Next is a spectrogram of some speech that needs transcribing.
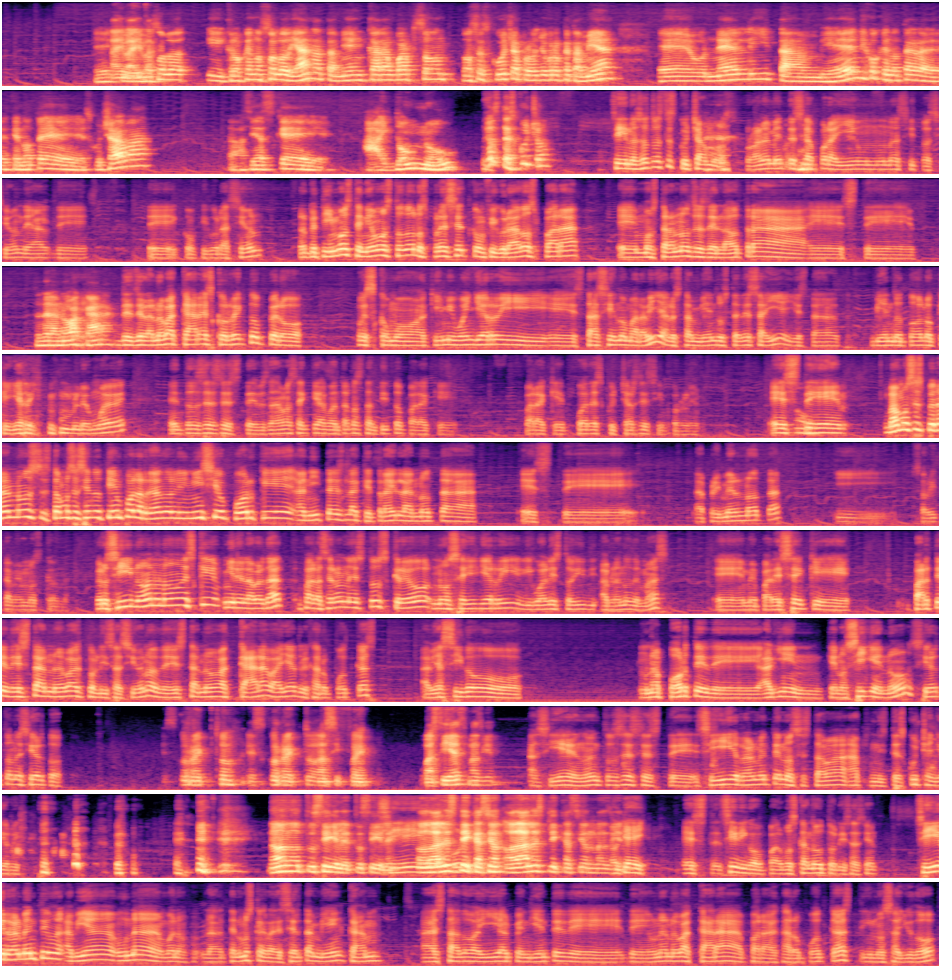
Eh, Ahí va, ahí no va. solo- y creo que no solo Diana, también Karen Watson no se escucha, pero yo creo que también. Eh, Nelly también dijo que no te, que no te escuchaba. Así es que, I don't know. Yo te escucho. Sí, nosotros te escuchamos. Probablemente sea por ahí un- una situación de, de, de configuración. Repetimos, teníamos todos los presets configurados para eh, mostrarnos desde la otra, eh, este, Desde la nueva Eh, cara. Desde la nueva cara es correcto, pero pues como aquí mi buen Jerry eh, está haciendo maravilla, lo están viendo ustedes ahí y está viendo todo lo que Jerry le mueve. Entonces, este, pues nada más hay que aguantarnos tantito para que para que pueda escucharse sin problema. Este, vamos a esperarnos, estamos haciendo tiempo alargando el inicio porque Anita es la que trae la nota este la primera nota y pues ahorita vemos qué onda. Pero sí, no, no, no, es que, mire, la verdad, para ser honestos, creo, no sé, Jerry, igual estoy hablando de más. eh, me parece que parte de esta nueva actualización o de esta nueva cara, vaya, del Jaro Podcast, había sido un aporte de alguien que nos sigue, ¿no? ¿Cierto o no es cierto? Es correcto, es correcto, así fue. O así es, más bien. Así es, ¿no? Entonces, este, sí, realmente nos estaba. Ah, pues ni te escuchan, Jerry. Pero, No, no, tú síguele, tú síguele. Sí, o dale un- explicación, o dale explicación más bien. ok, este, sí, digo, buscando autorización. Sí, realmente había una. Bueno, la, tenemos que agradecer también. Cam ha estado ahí al pendiente de, de una nueva cara para Jaro Podcast y nos ayudó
